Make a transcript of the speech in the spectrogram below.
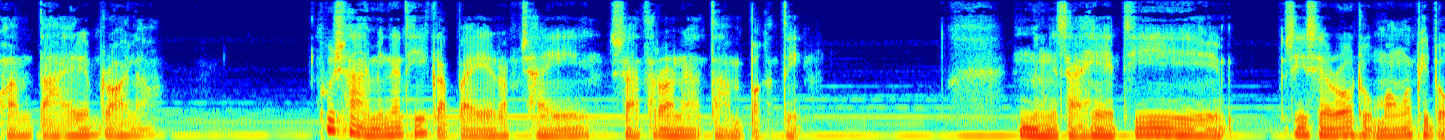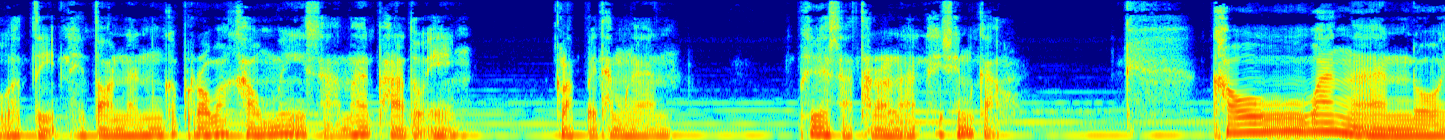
ความตายเรียบร้อยแล้ว ผู้ชายมีหน้าที่กลับไปรับใช้สาธารณะตามปกติหนึ่งในสาเหตุที่ ซีเซโรถูกมองว่าผิดปกติในตอนนั้นก็เพราะว่าเขาไม่สามารถพาตัวเอง กลับไปทำงาน เพื่อสาธารณะได้เช่นเก่า เขาว่างงานโดย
